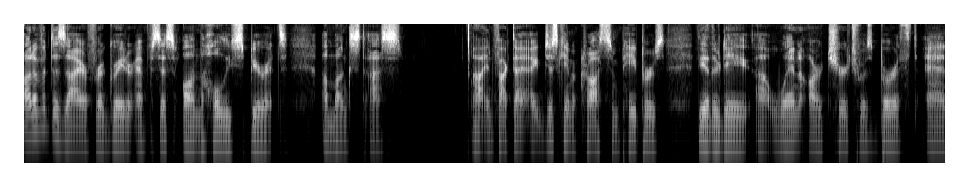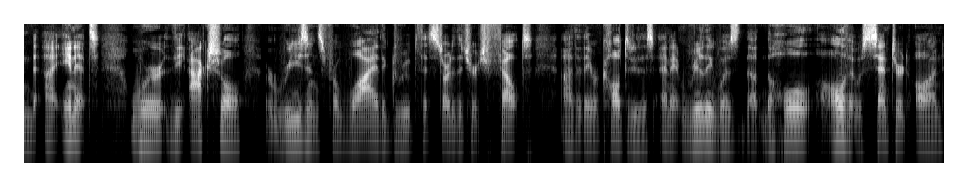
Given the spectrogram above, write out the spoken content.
out of a desire for a greater emphasis on the Holy Spirit amongst us. Uh, in fact, I, I, just came across some papers the other day uh, when our church was birthed, and uh, in it were the actual reasons for why the group that started the church felt uh, that they were called to do this. And it really was the, the whole, all of it was centered on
